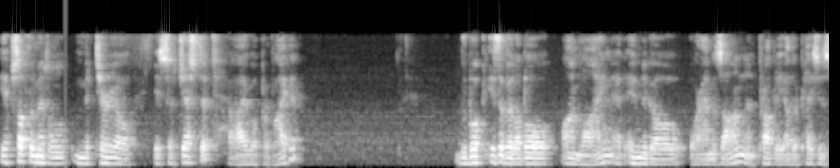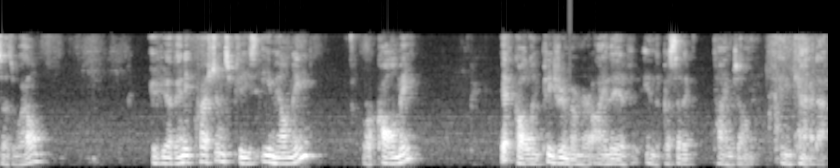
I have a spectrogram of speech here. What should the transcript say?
If supplemental material is suggested, I will provide it. The book is available online at Indigo or Amazon and probably other places as well. If you have any questions, please email me or call me. If calling, please remember I live in the Pacific time zone in Canada.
